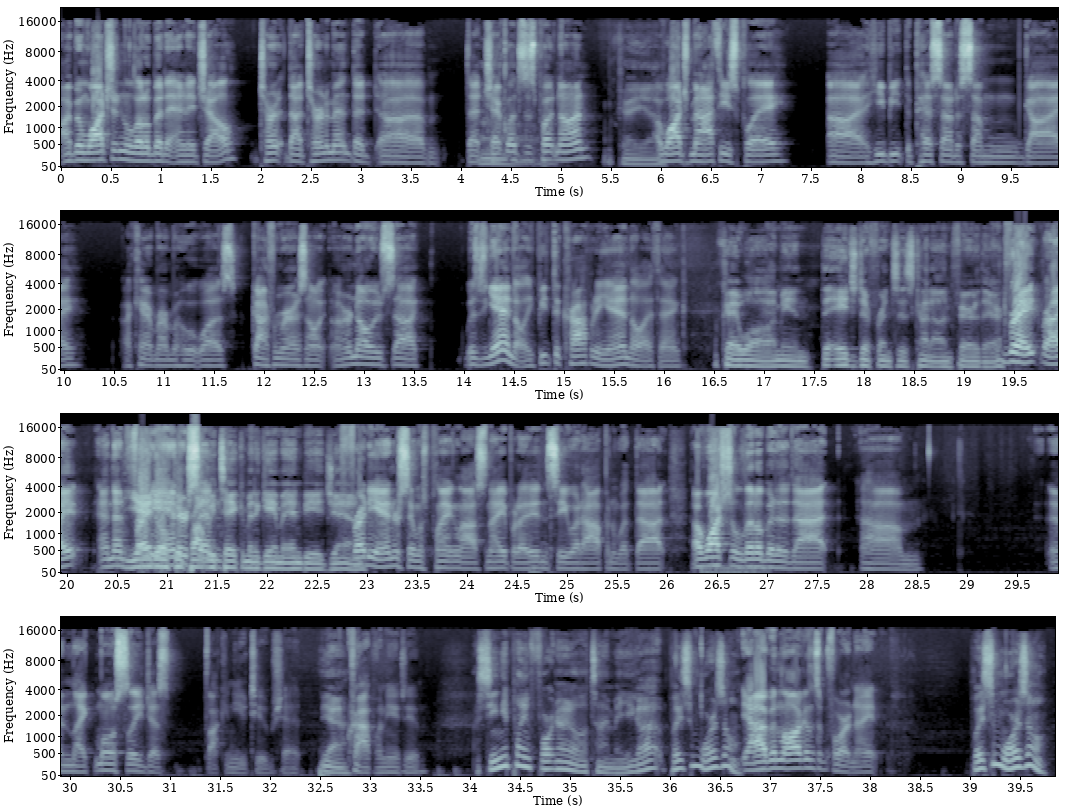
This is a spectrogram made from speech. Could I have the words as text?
I've been watching a little bit of NHL. Tur- that tournament that um that Chicklets is putting on. Okay, yeah. I watched Matthews play. Uh, he beat the piss out of some guy. I can't remember who it was. Guy from Arizona, or no, it was uh, was Yandel. He beat the crap out of Yandel, I think. Okay, well, I mean, the age difference is kind of unfair there. Right, right. And then Freddie Yandel could Andersen. probably take him in a game of NBA Jam. Freddie Andersen was playing last night, but I didn't see what happened with that. I watched a little bit of that, um, and like mostly just fucking YouTube shit. Yeah. crap on YouTube. I've seen you playing Fortnite all the time, man. You got play some Warzone. Yeah, I've been logging some Fortnite. Play some Warzone.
